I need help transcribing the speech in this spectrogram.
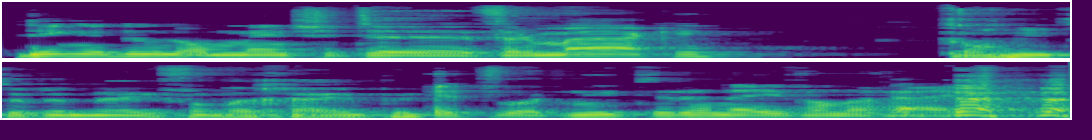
dingen doen om mensen te vermaken. Toch niet de René van der Gijpen? Het wordt niet de René van der Gijpen.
